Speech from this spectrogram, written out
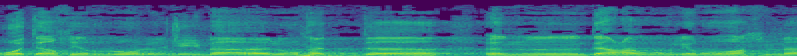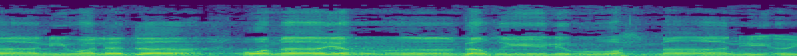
وتخر الجبال هدا. أن دعوا للرحمن ولدا وما ينبغي للرحمن أن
